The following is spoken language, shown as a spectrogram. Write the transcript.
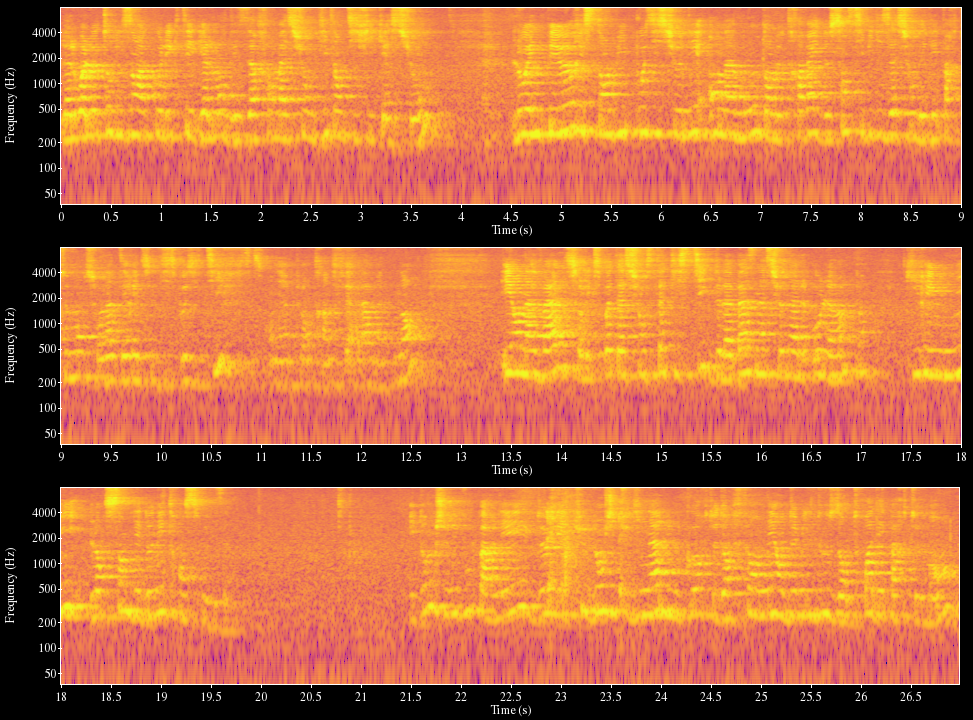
la loi l'autorisant à collecter également des informations d'identification, l'ONPE restant lui positionné en amont dans le travail de sensibilisation des départements sur l'intérêt de ce dispositif, c'est ce qu'on est un peu en train de faire là maintenant, et en aval sur l'exploitation statistique de la base nationale Olympe qui réunit l'ensemble des données transmises. Et donc je vais vous parler de l'étude longitudinale d'une cohorte d'enfants nés en 2012 dans trois départements,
